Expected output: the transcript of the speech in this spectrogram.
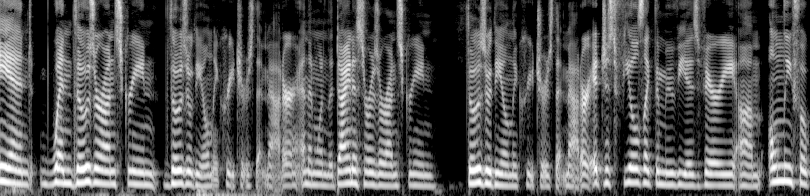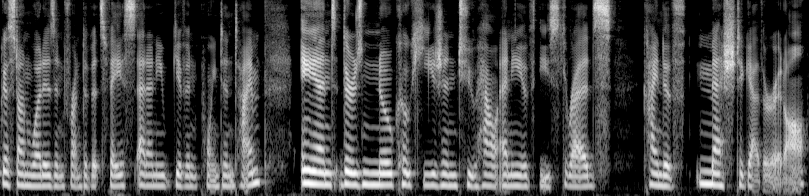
and when those are on screen, those are the only creatures that matter. And then when the dinosaurs are on screen, those are the only creatures that matter. It just feels like the movie is very um, only focused on what is in front of its face at any given point in time. And there's no cohesion to how any of these threads kind of mesh together at all.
